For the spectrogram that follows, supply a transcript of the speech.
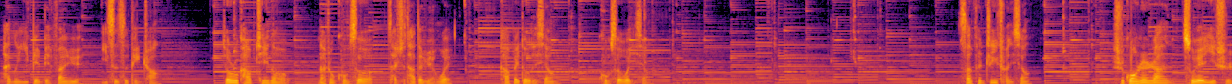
还能一遍遍翻阅，一次次品尝。就如卡布奇诺，那种苦涩才是它的原味，咖啡豆的香，苦涩味香。三分之一醇香，时光荏苒，岁月易逝。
